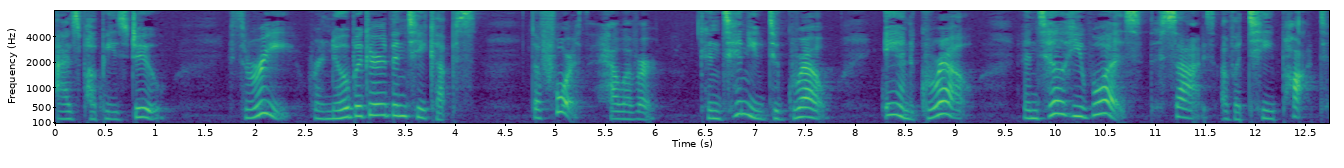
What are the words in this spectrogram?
as puppies do. Three were no bigger than teacups. The fourth, however, continued to grow and grow until he was the size of a teapot.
